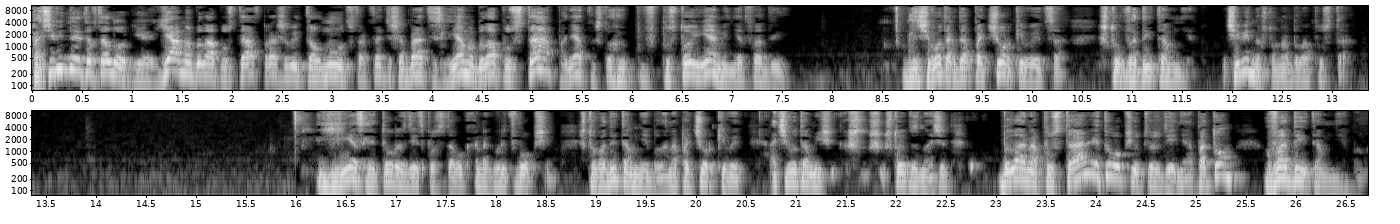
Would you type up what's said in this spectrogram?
Очевидно, это тавтология. Яма была пуста, спрашивает Талмуд в трактате Шаббат. Если яма была пуста, понятно, что в пустой яме нет воды. Для чего тогда подчеркивается, что воды там нет? Очевидно, что она была пуста. Если Тора здесь после того, как она говорит в общем, что воды там не было, она подчеркивает, а чего там еще, что это значит? Была она пуста, это общее утверждение, а потом воды там не было.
